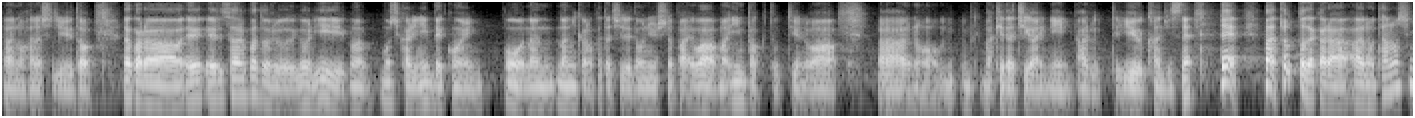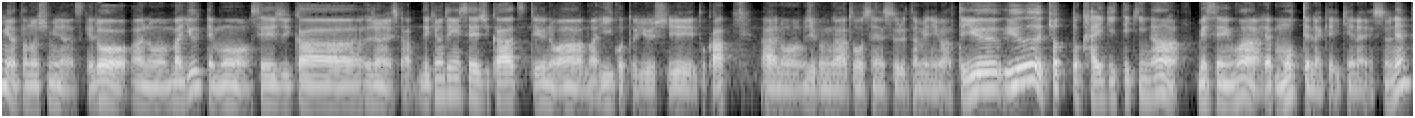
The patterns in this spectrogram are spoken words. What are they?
あの話で言うと。だからエルサルバドルより、まあ、もし仮にベッコインを何何かの形で導入した場合は、まあ、インパクトっていうのはあの、まあ、桁違いにあるっていう感じですね。で、まあ、ちょっとだからあの楽しみは楽しみなんですけどあの、まあ、言うても政治家じゃないですか。で基本的に政治家っていうのは、まあ、いいこと言うしとかあの自分が当選するためにはっていうちょっと懐疑的な目線はやっぱ持ってなきゃいけないですよね。だか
